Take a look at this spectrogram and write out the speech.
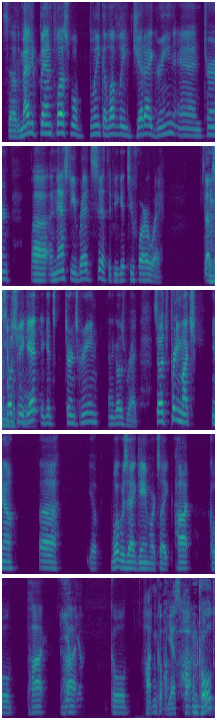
So the Magic Band Plus will blink a lovely Jedi green and turn uh, a nasty red Sith if you get too far away. So That's the super closer you get, it gets turns green and it goes red. So it's pretty much, you know, uh, yep. What was that game where it's like hot, cold, hot, Yep. hot, cold, Hot and cold. Yes. Hot and cold?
